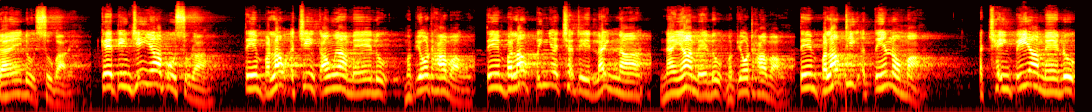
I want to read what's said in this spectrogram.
တိုင်းလို့ဆိုပါတယ်ကဲတင်ချင်းရဖို့ဆိုတာသင်ဘလောက်အကျင့်ကောင်းရမယ်လို့မပြောထားပါဘူးသင်ဘလောက်ပညာချက်တွေလိုက်နာနိုင်ရမယ်လို့မပြောထားပါဘူးသင်ဘလောက်ထိအသင်းတော်မှာအချိန်ပေးရမယ်လို့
